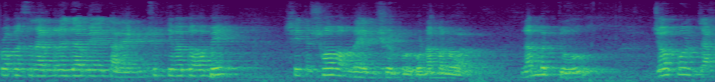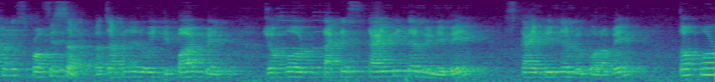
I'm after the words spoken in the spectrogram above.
প্রফেসর আন্ডারে যাবে, তার অ্যাডমিশন কীভাবে হবে, সেটা সব আমরা এনশিওর করব নাম্বার ওয়ান নাম্বার টু যখন জাপানিজ প্রফেসর বা জাপানের ওই ডিপার্টমেন্ট যখন তাকে স্কাইপ ইন্টারভিউ নেবে স্কাইপ ইন্টারভিউ করাবে, তখন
